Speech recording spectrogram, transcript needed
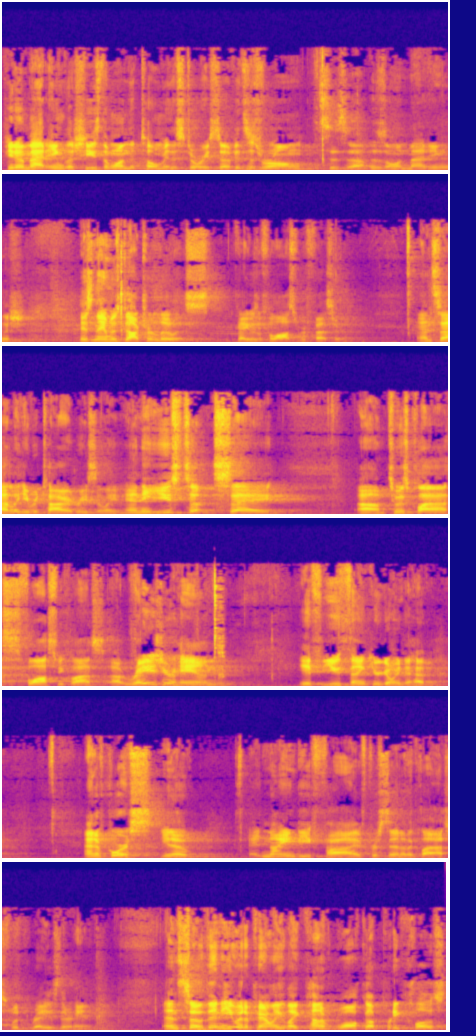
if you know Matt English, he's the one that told me the story. So if this is wrong, this is, uh, this is on Matt English. His name was Dr. Lewis. Okay, he was a philosophy professor. And sadly, he retired recently. And he used to say, um, to his class, philosophy class, uh, raise your hand if you think you're going to heaven. And of course, you know, 95% of the class would raise their hand. And so then he would apparently like kind of walk up pretty close,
